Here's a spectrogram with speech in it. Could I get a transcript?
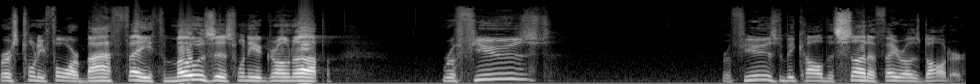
Verse 24 By faith, Moses, when he had grown up, refused refused to be called the son of Pharaoh's daughter.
